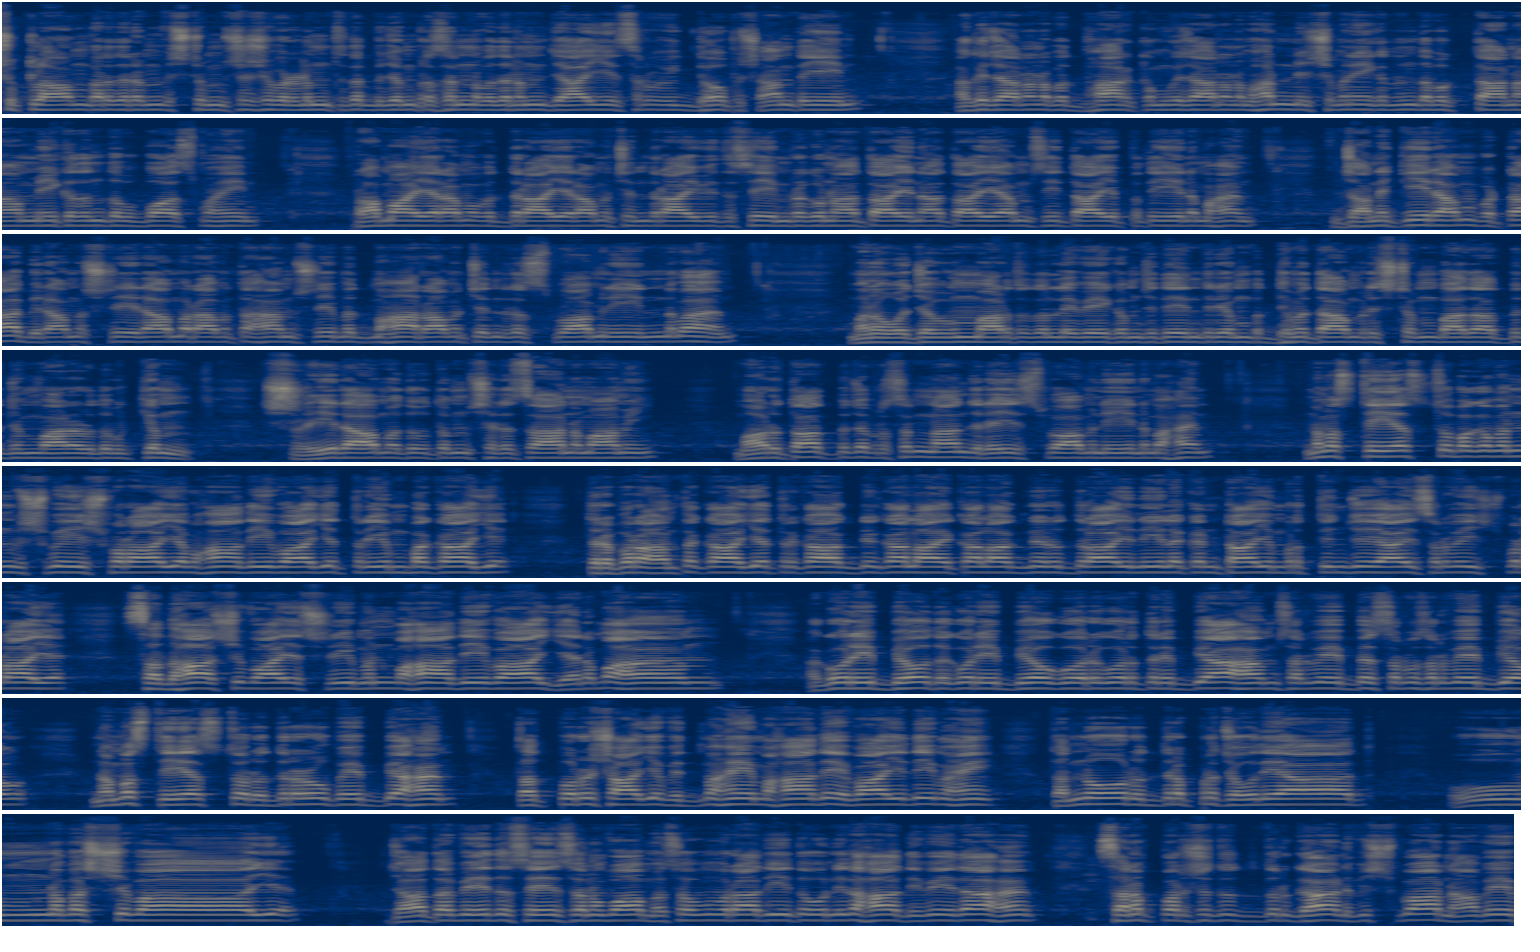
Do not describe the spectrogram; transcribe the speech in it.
शुक्लांबरधरम विष्णु शशिवरणम चतुर्भुज प्रसन्न वदनम जाये सर्वविघ्नोपशात अगजानन पद्मार्कम गजानन भान्यशमनेकदंतभक्तानामेकदंत उपासमहे रामाय रामभद्राय रामचंद्राय वितसे मृगुनाथाय नाथायाम सीताय पते नम। जानकी राम पट्टाभिराम श्रीराम रामतः श्रीमद्महारामचंद्रस्वामिनी नम जितेन्द्रिय बुद्धिमता जितेन्द्रियं बाधात्मज वृष्टं बादात्मजं वानरुदमुख्यं श्रीरामदूतं शिरसा नमामि। मारुतात्मजप्रसन्नाञ्जनेयस्वामिने नमः। नमस्ते, अस्तु भगवन् विश्वेश्वराय, महादेवाय, त्र्यंबकाय त्रिपुरांतकाय त्रिकाग्निकालाय, कालाग्निरुद्राय नीलकंठाय मृत्युंजयाय सर्वेश्वराय, सदाशिवाय, श्रीमन्महादेवाय नमः। अघोरेभ्यो दघोरेभ्यो घोरघोरतृभ्याहं, सर्वेभ्यः सर्वसर्वेभ्यो, नमस्ते, अस्तु रुद्ररूपेभ्यः। तत्पुरुषाय विद्महे, महादेवाय धीमहे, तन्नो रुद्रप्रचोदयात्। ओम नमः शिवाय। जातवेद से तो सौमरादीतो दिवेद। दिवेदाः पर्षद दुर्गा विश्वा नावे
